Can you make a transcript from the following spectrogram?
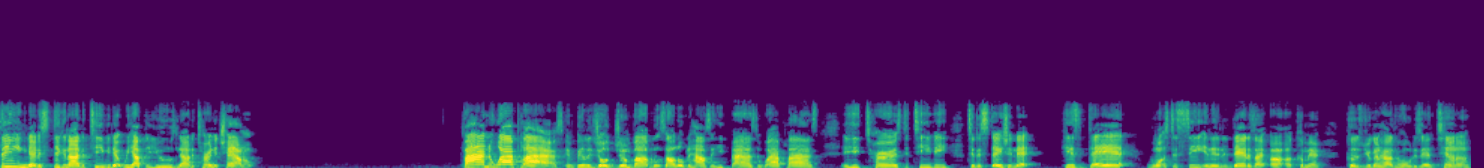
thing that is sticking out of the TV that we have to use now to turn the channel. Find the wire pliers. And Billy Joe Jim Bob looks all over the house and he finds the wire pliers and he turns the TV to the station that his dad wants to see. And then the dad is like, uh uh, come here, because you're going to have to hold his antenna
